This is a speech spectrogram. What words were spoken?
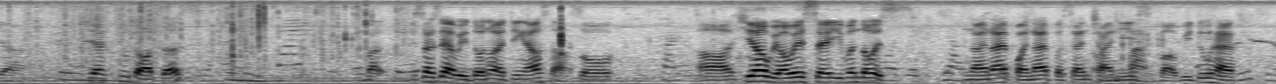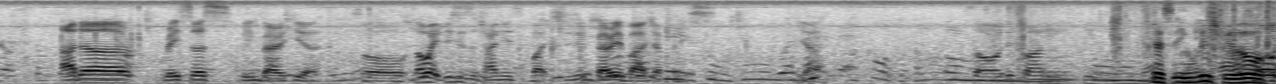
yeah. She has two daughters. But besides that we don't know anything else now. So uh, here we always say even though it's 99.9% Chinese, but we do have other races being buried here. So no wait, this is a Chinese, but she's being buried by a Japanese. Yeah. So this one. There's English below.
